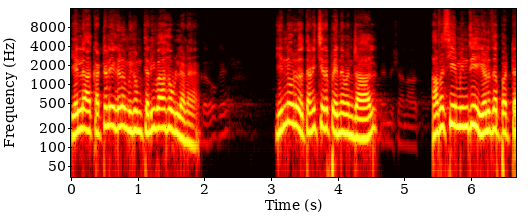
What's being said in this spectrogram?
எல்லா கட்டளைகளும் மிகவும் தெளிவாக உள்ளன. இன்னொரு தனிச்சிறப்பு என்னவென்றால் அவசியமின்றி எழுதப்பட்ட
